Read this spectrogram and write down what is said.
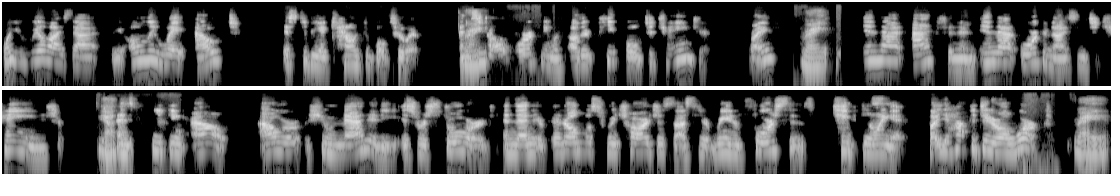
when you realize that the only way out is to be accountable to it and right. start working with other people to change it, right? Right. In that action and in that organizing to change yes. and speaking out our humanity is restored and then it, it almost recharges us. It reinforces, keep doing it. But you have to do your own work. Right.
